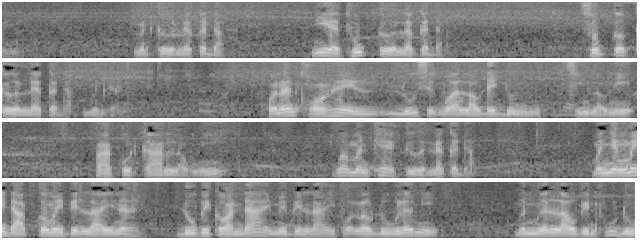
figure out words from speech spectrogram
ย มันเกิดแล้วก็ดับ เนี่ยทุกเกิดแล้วก็ดับ สุขก็เกิดแล้วก็ดับเหมือนกัน เพราะนั้นขอให้รู้สึกว่าเราได้ดูสิ่งเหล่านี้ ปรากฏการเหล่านี้ ว่ามันแค่เกิดแล้วก็ดับ มันยังไม่ดับก็ไม่เป็นไรนะ ดูไปก่อนได้ไม่เป็นไร เพราะเราดูแล้วนี่ มันเหมือนเราเป็นผู้ดู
